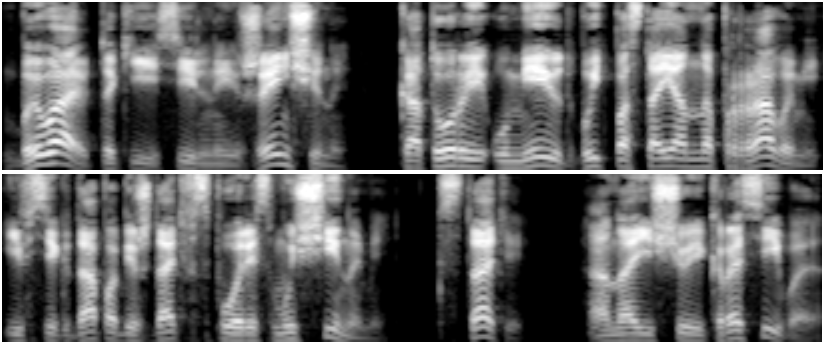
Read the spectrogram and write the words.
Бывают такие сильные женщины, которые умеют быть постоянно правыми и всегда побеждать в споре с мужчинами. Кстати, она еще и красивая.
